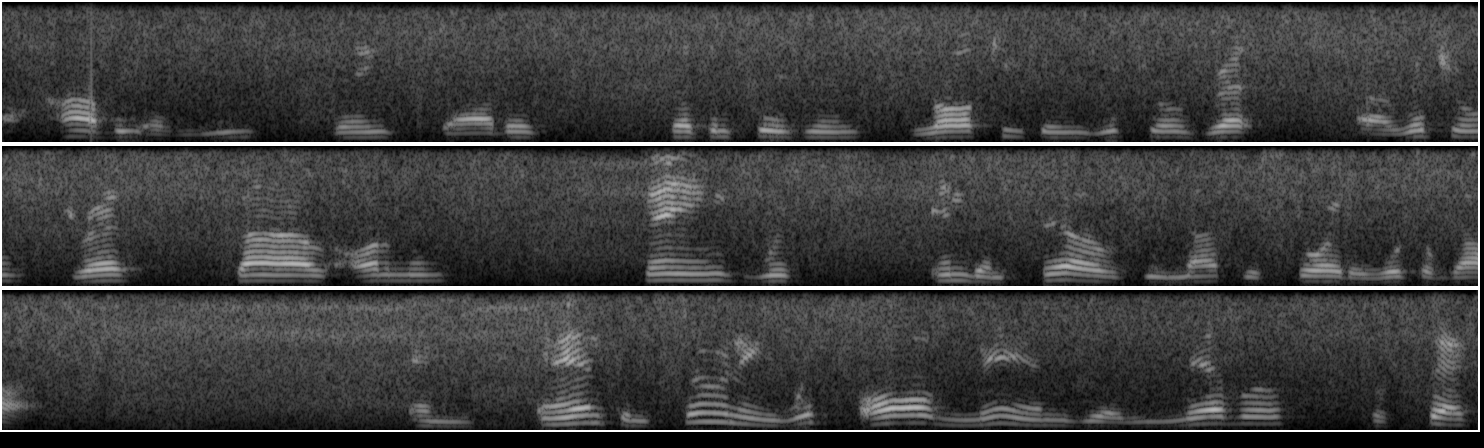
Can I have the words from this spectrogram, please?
a hobby of meat, drink, Sabbath, circumcision, law keeping, ritual dress, uh, ritual dress, style, ornaments, things which in themselves do not destroy the work of God. And and concerning which all men will never perfect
